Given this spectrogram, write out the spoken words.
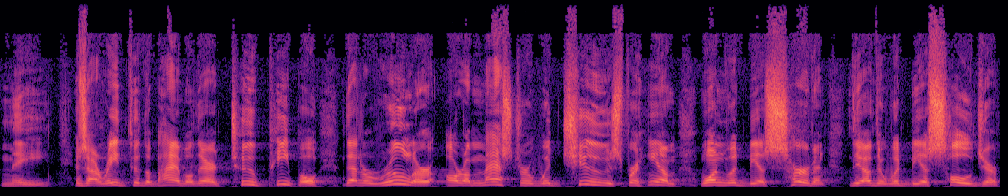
me as I read through the Bible, there are two people that a ruler or a master would choose for him. One would be a servant, the other would be a soldier.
